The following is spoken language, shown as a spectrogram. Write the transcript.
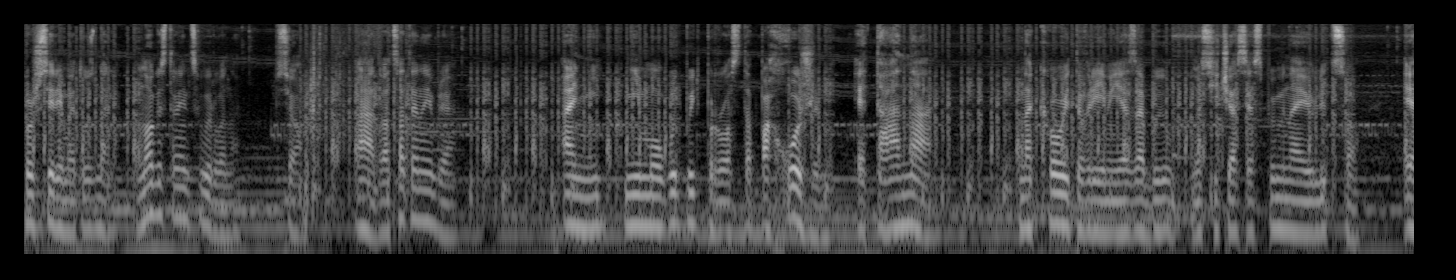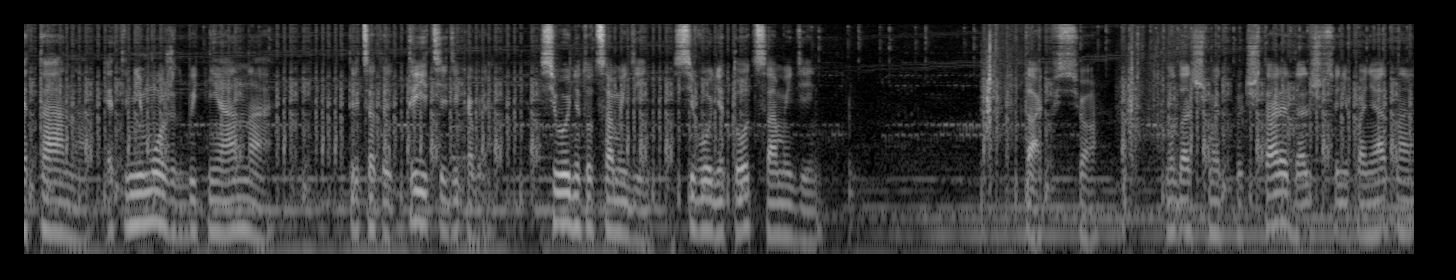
Прошлой серии мы это узнали. Много страниц вырвано. Все. А, 20 ноября. Они не могут быть просто похожими. Это она. На какое-то время я забыл, но сейчас я вспоминаю ее лицо. Это она. Это не может быть не она. 30, 3 декабря. Сегодня тот самый день. Сегодня тот самый день. Так, все. Ну, дальше мы это прочитали. Дальше все непонятно.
